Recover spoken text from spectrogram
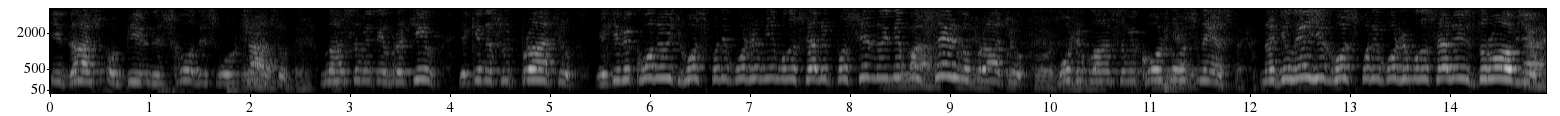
і дасть обільні сходи свого часу. Благослови тих братів, які несуть працю, які виконують, Господи, Боже мій милосердний, посильну і непосильну працю. Боже, благослови кожного з них. Наділи їх, Господи, Боже милосердя і здоров'ям.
